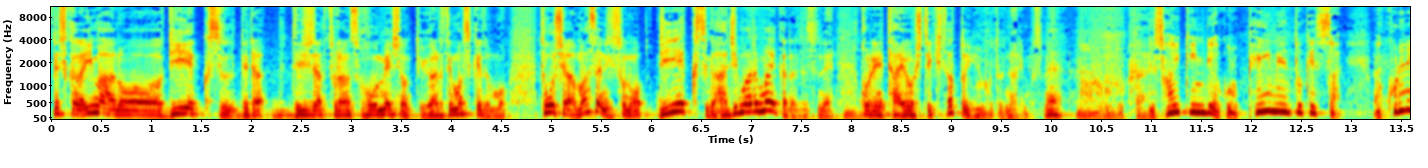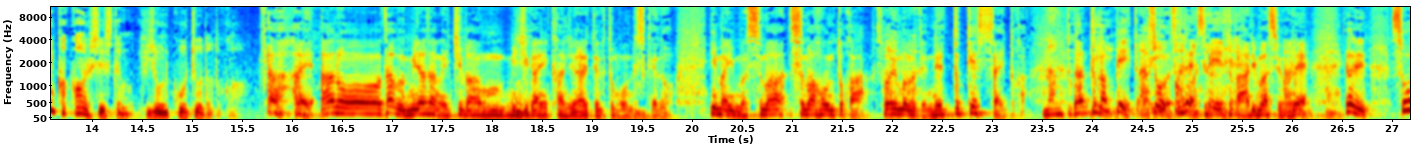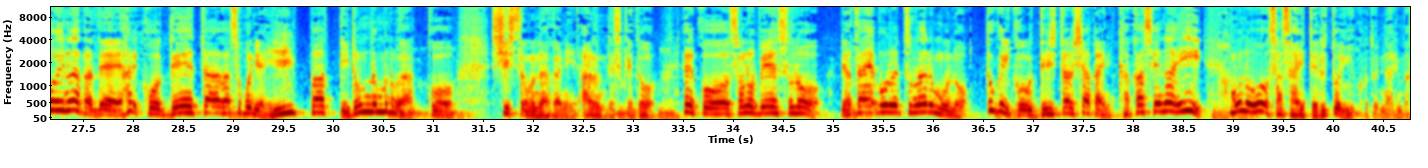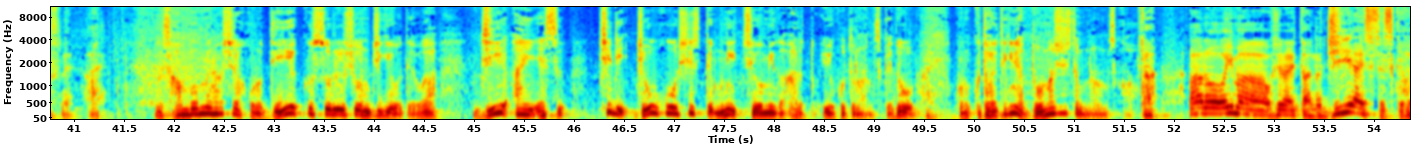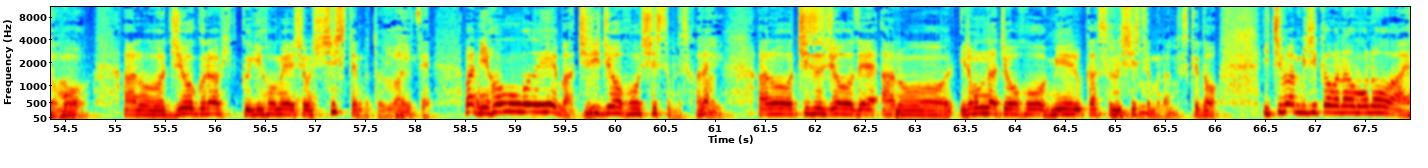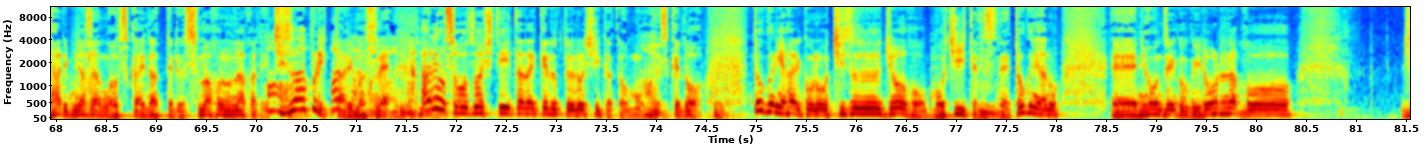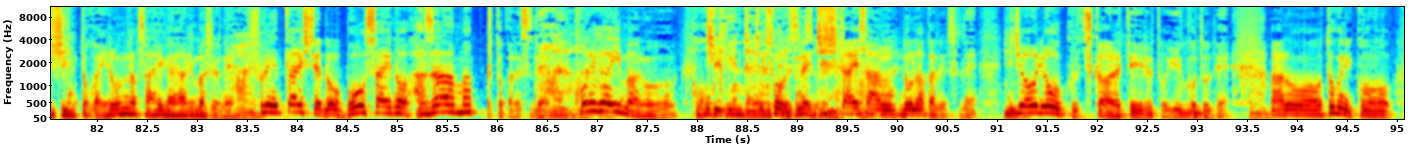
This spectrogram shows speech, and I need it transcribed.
ですから今あの DX デデジタルトランスフォーメーションと言われてますけども、当社はまさにその DX が始まる前からですね、これに対応してきたということになりますね。なるほど。はい、で最近ではこのペイメント決済、これに関わるシステム非常に好調だとか。あはい、あのー、多分皆さんが一番身近に感じられてると思うんですけど、今、今スマ、スマホとか、そういうものでネット決済とか、なんとかペイ。とか、そうですね、ペイとかありますよね。やはり、そういう中で、やはりこうデータがそこにはいっぱいあって、いろんなものがこう、システムの中にあるんですけど、やはりこう、そのベースの屋台骨となるもの、特にこうデジタル社会に欠かせないものを支えているということになりますね。はい3本目の柱、この DX ソリューション事業では、GIS、地理情報システムに強みがあるということなんですけど、はい、この具体的にはどんなシステムになるんですか？ああの今おっしゃられたあの GIS ですけども、はい、あのジオグラフィックインフォメーションシステムと言われて、はい、まあ、日本語で言えば地理情報システムですかね、あの地図上であの、うん、いろんな情報を見える化するシステムなんですけど、一番身近なものはやはり皆さんがお使いになっているスマホの中で地図アプリってありますね、あれを想像していただけるとよろしいかと思うんですけど、特にやはりこの地図情報を用いてですね、うん、特にあの、えー、日本全国いろいろなこう、地震とかいろんな災害ありますよね、はい、それに対しての防災のハザーマップとかですね、はいはいはい、これが今の、ここそうですね、自治体さんの中でですね、はい。はい、非常に多く使われているということで、うん。うん、あの特にこう、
